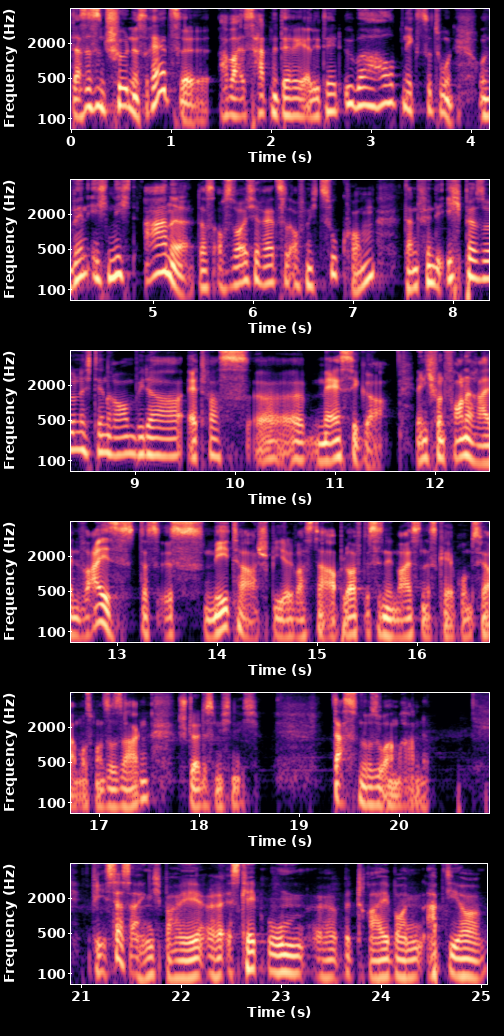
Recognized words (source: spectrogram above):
Das ist ein schönes Rätsel, aber es hat mit der Realität überhaupt nichts zu tun. Und wenn ich nicht ahne, dass auch solche Rätsel auf mich zukommen, dann finde ich persönlich den Raum wieder etwas äh, mäßiger. Wenn ich von vornherein weiß, das ist Metaspiel, was da abläuft, ist in den meisten Escape Rooms ja, muss man so sagen, stört es mich nicht. Das nur so am Rande. Wie ist das eigentlich bei äh, Escape Room äh, Betreibern? Habt ihr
